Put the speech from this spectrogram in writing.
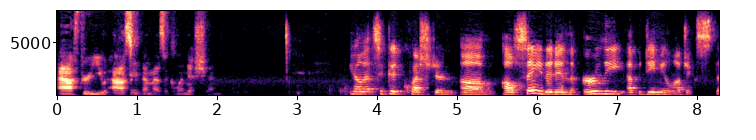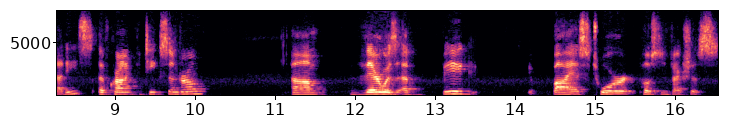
after you ask them as a clinician? You know, that's a good question. Um, I'll say that in the early epidemiologic studies of chronic fatigue syndrome, um, there was a big bias toward post infectious.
